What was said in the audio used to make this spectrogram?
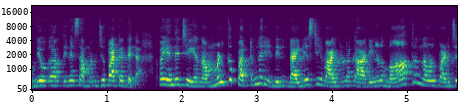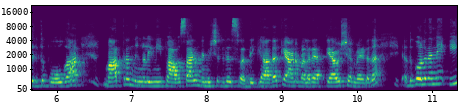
ഉദ്യോഗാർത്ഥിനെ സംബന്ധിച്ച് പറ്റത്തില്ല. അപ്പൊ എന്ത് ചെയ്യുക നമ്മൾക്ക് പറ്റുന്ന രീതിയിൽ ഡൈജസ്റ്റീവ് ആയിട്ടുള്ള കാര്യങ്ങൾ മാത്രം നമ്മൾ പഠിച്ചെടുത്ത് പോകാൻ മാത്രം നിങ്ങൾ ഇനിയിപ്പോൾ അവസാന നിമിഷത്തിൽ ശ്രദ്ധിക്കുക. അതൊക്കെയാണ് വളരെ അത്യാവശ്യം വേണ്ടത്. അതുപോലെ തന്നെ ഈ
